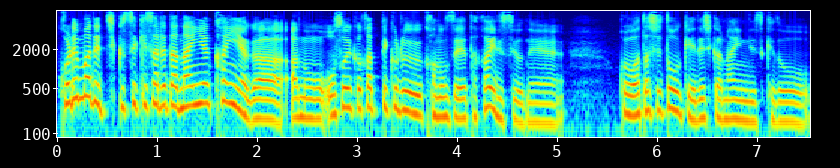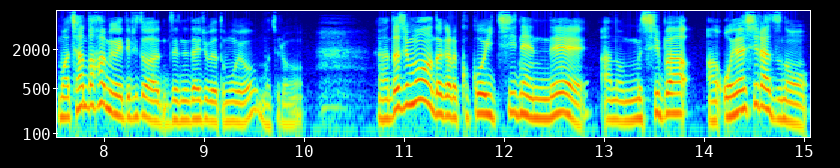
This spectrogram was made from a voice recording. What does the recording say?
これまで蓄積されたなんやかんやが、あの、襲いかかってくる可能性高いですよね。これ私統計でしかないんですけど、まあちゃんと歯磨いてる人は全然大丈夫だと思うよ。もちろん。私も、だからここ1年で、あの、虫歯、あ親知らずの、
